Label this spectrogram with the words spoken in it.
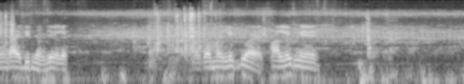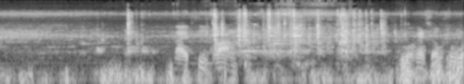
ยังได้ดินอย่างเยอะเลย ก็ไม่ลึกด้วย ถ้าลึกนี่ได้ที่กว้างตัวแค่สองตัว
